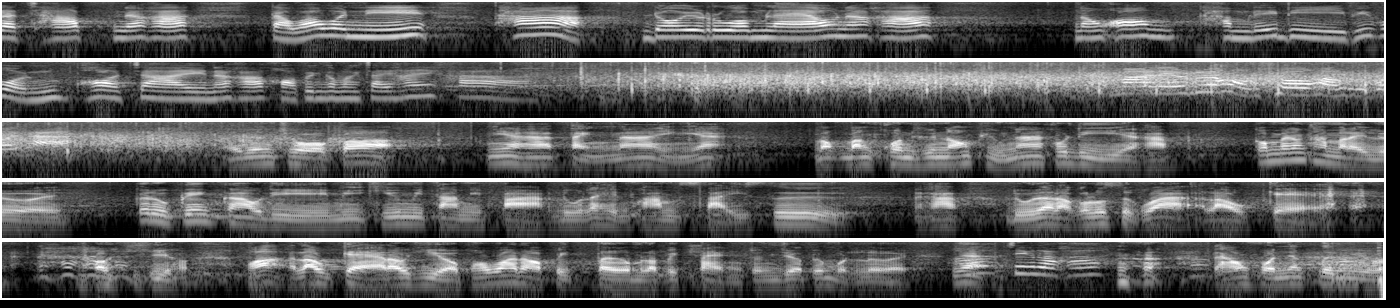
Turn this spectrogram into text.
กระชับนะคะ แต่ว่าวันนี้ถ้าโดยรวมแล้วนะคะ น้องอ้อมทำได้ดี พี่ฝนพอใจนะคะ ขอเป็นกำลังใจให้ค่ะ มาในเรื่องของโชว์ค่ะครูเบิร์ตค่ะ ในเรื่องโชว์ก็เนี่ยฮะแต่งหน้าอย่างเงี้ย บางบางคนคือน้องผิวหน้าเขาดีอะครับ ก็ไม่ต้องทำอะไรเลย ก็ดูเกลี้ยงเกลาดี มีคิ้วมีตามีปาก ดูแลวเห็นความใสซื่อนะครับ ดูแล้วเราก็รู้สึกว่าเราแก่ เราเหี่ยว เพราะเราแก่เราเหี่ยว เพราะว่าเราไปเติมเราไปแต่งจนเยอะไปหมดเลยเนี่ย จริงเหรอคะ แต่ของฝนยังตึงอยู่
